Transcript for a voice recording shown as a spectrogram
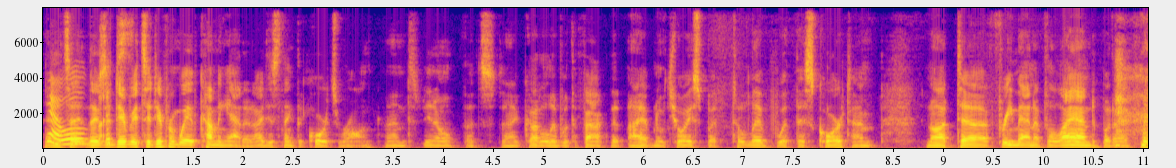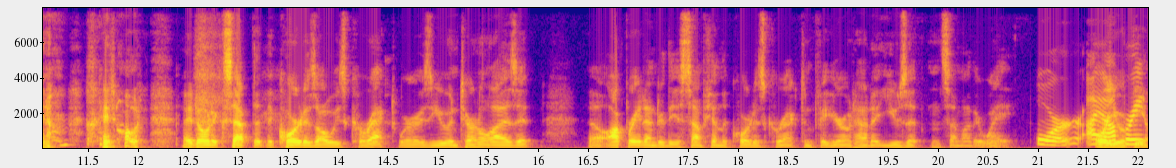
And Yeah, it's well, a, there's a it's- different it's a different way of coming at it. I just think the court's wrong, and you know that's I've got to live with the fact that I have no choice but to live with this court. I'm not a free man of the land, but I you know I don't I don't accept that the court is always correct. Whereas you internalize it, uh, operate under the assumption the court is correct, and figure out how to use it in some other way. Or I Or operate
